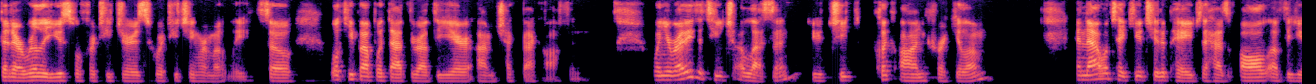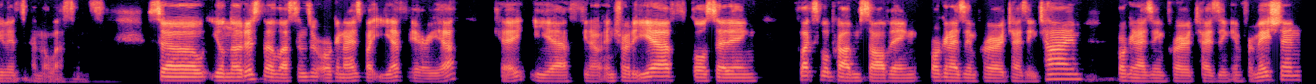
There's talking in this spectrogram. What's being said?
that are really useful for teachers who are teaching remotely. So we'll keep up with that throughout the year. Um, check back often. When you're ready to teach a lesson, you click on curriculum, and that will take you to the page that has all of the units and the lessons. So you'll notice the lessons are organized by EF area. Okay, EF, you know, intro to EF, goal setting, flexible problem solving, organizing prioritizing time, organizing prioritizing information,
